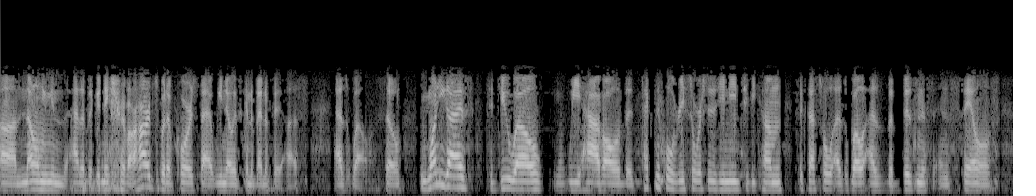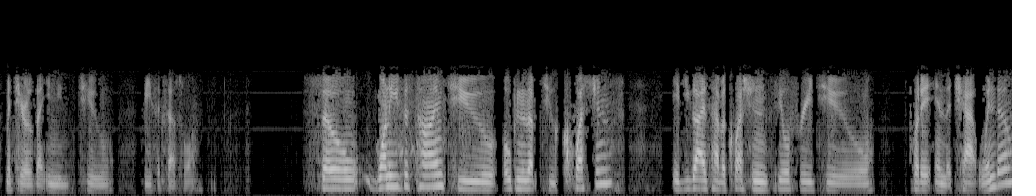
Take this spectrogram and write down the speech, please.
um, not only out of the good nature of our hearts, but of course that we know it's going to benefit us as well. So we want you guys to do well. We have all of the technical resources you need to become successful as well as the business and sales materials that you need to be successful. So want to use this time to open it up to questions. If you guys have a question, feel free to put it in the chat window.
